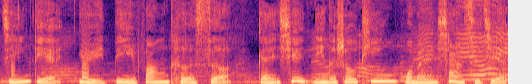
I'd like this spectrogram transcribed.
景点与地方特色。感谢您的收听，我们下次见。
